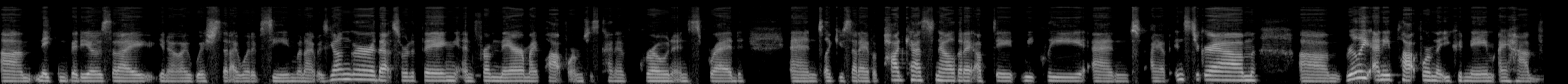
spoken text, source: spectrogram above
Um, making videos that I, you know, I wish that I would have seen when I was younger, that sort of thing. And from there, my platform's just kind of grown and spread. And like you said, I have a podcast now that I update weekly and I have Instagram. Um, really any platform that you could name, I have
